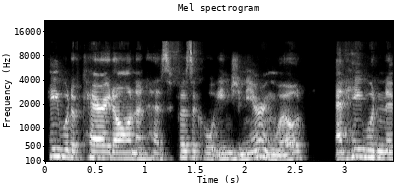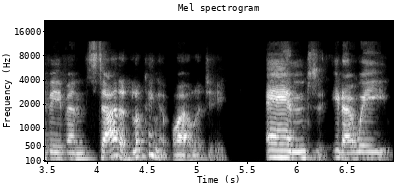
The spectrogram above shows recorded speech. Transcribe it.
he would have carried on in his physical engineering world and he wouldn't have even started looking at biology. And you know, we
